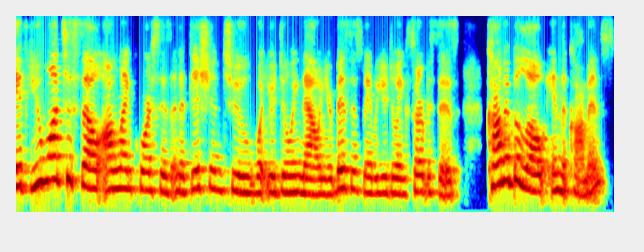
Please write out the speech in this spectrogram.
if you want to sell online courses in addition to what you're doing now in your business, maybe you're doing services, comment below in the comments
